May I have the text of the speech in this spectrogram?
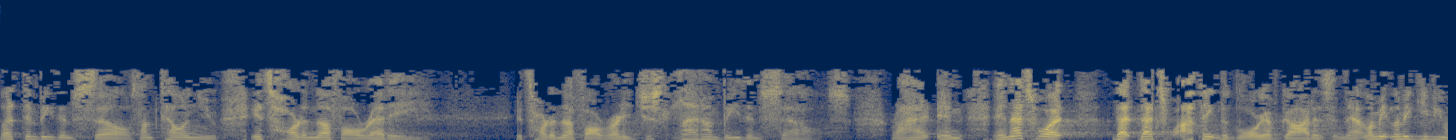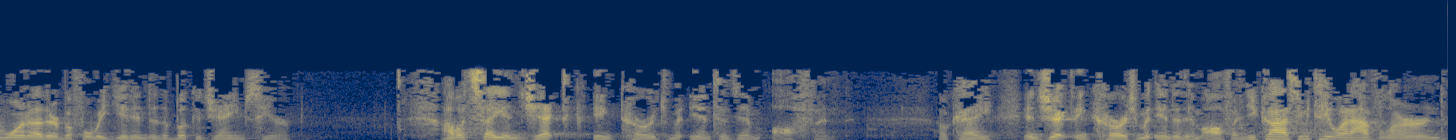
Let them be themselves. I'm telling you, it's hard enough already it's hard enough already. Just let them be themselves, right? And and that's what that that's I think the glory of God is in that. Let me let me give you one other before we get into the book of James here. I would say inject encouragement into them often. Okay? Inject encouragement into them often. You guys, let me tell you what I've learned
